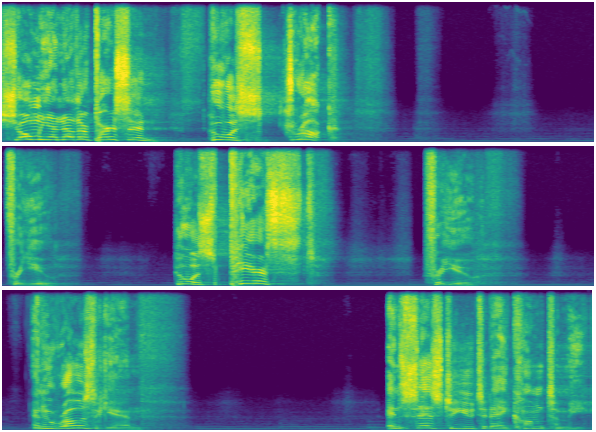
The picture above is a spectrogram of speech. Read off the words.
Show me another person who was struck for you, who was pierced for you, and who rose again and says to you today, Come to me.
